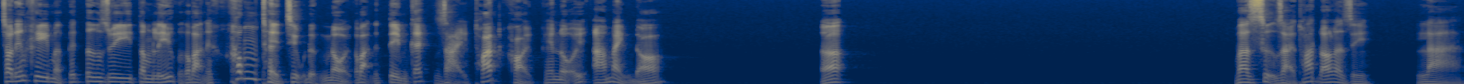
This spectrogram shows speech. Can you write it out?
Cho đến khi mà cái tư duy tâm lý của các bạn ấy không thể chịu đựng nổi. Các bạn ấy tìm cách giải thoát khỏi cái nỗi ám ảnh đó. Đó. Và sự giải thoát đó là gì? Là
